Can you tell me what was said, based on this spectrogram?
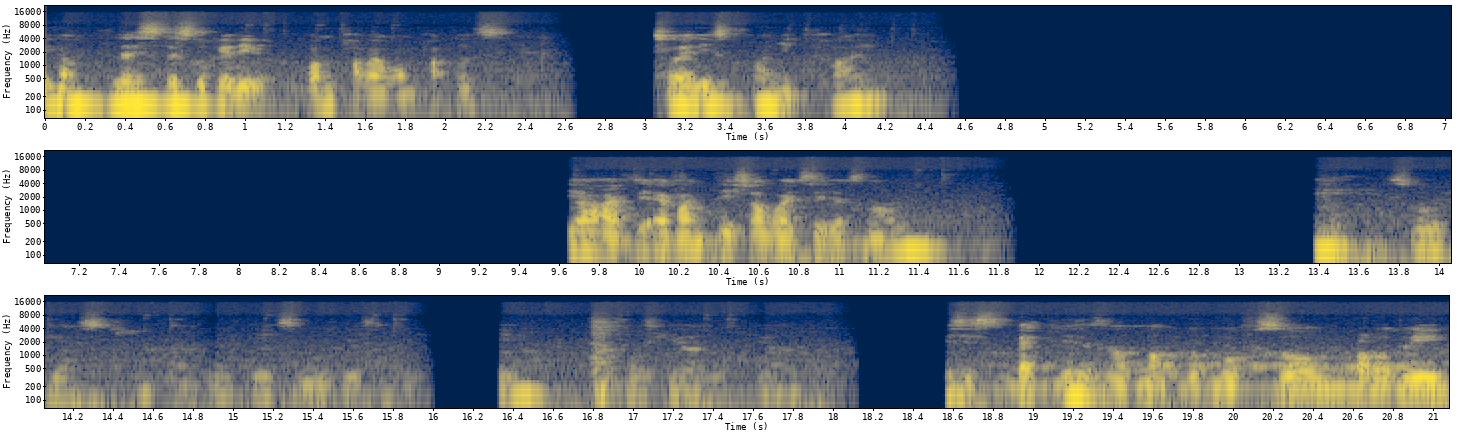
even let's let's look at it one part by one part first. So at this point in time, yeah, I have the advantage of what I said just now. Okay, so yes, move this, move this, move here, move here. This is bad. This is a not a good move. So probably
